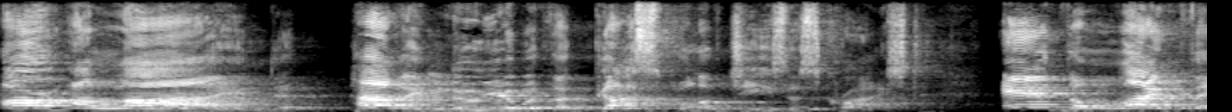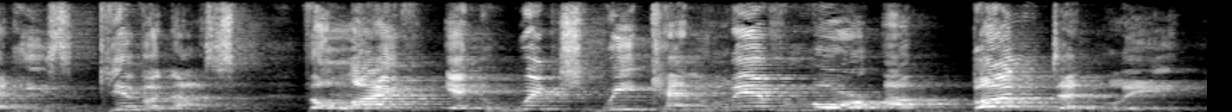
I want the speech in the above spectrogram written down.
are aligned. Hallelujah. With the gospel of Jesus Christ and the life that He's given us. The life in which we can live more abundantly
